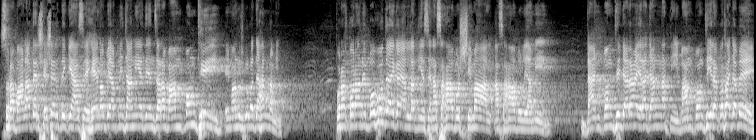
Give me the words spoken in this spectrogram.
সোরা বালাদের শেষের দিকে আছে, হে নবী, আপনি জানিয়ে দেন, যারা বামপন্থী, এই মানুষগুলো জাহান্নামী। পুরা কোরআনে বহু জায়গায় আল্লাহ দিয়েছেন, আসাহাব শিমাল, আসাহাবুল আমিন ডানপন্থী যারা, এরা জান্নাতি। বামপন্থী, এরা কোথায় যাবে?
